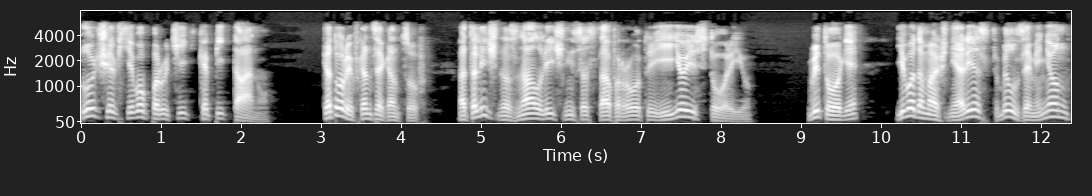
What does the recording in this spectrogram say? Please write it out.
лучше всего поручить капитану, который, в конце концов, отлично знал личный состав роты и ее историю. В итоге его домашний арест был заменен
